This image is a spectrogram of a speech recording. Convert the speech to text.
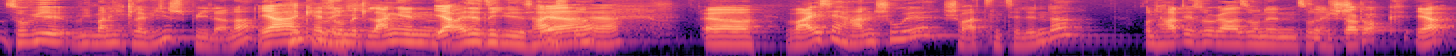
So wie, wie manche Klavierspieler, ne? Ja, Hinten so ich. mit langen, Ja. weiß jetzt nicht, wie das heißt, ne? Äh, weiße Handschuhe, schwarzen Zylinder und hatte sogar so einen, so einen einen Stock. Stock. ja,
